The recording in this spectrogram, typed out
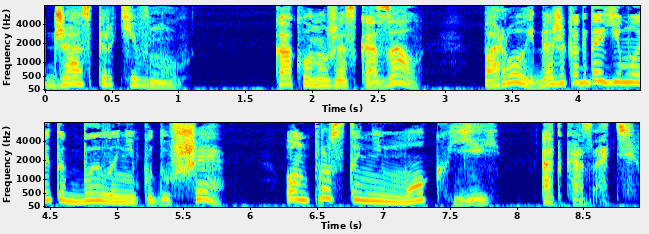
Джаспер кивнул. Как он уже сказал, порой, даже когда ему это было не по душе, он просто не мог ей отказать.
